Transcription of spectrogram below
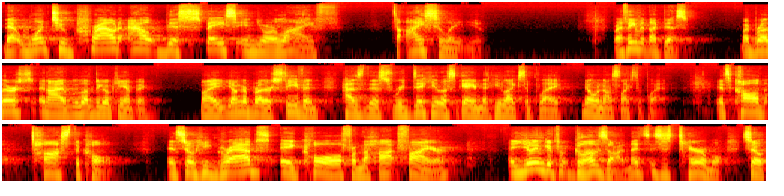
that want to crowd out this space in your life to isolate you. But I think of it like this my brothers and I, we love to go camping. My younger brother, Steven, has this ridiculous game that he likes to play. No one else likes to play it. It's called Toss the Coal. And so he grabs a coal from the hot fire, and you don't even get to put gloves on. That's this is terrible. So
